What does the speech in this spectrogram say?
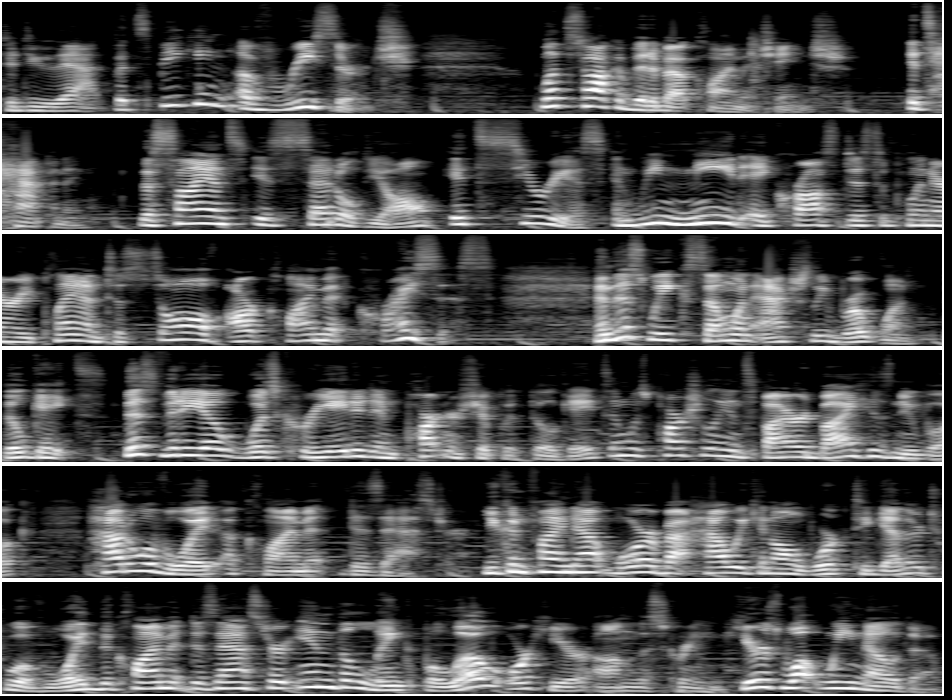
to do that. But speaking of research, let's talk a bit about climate change. It's happening. The science is settled, y'all. It's serious, and we need a cross-disciplinary plan to solve our climate crisis. And this week, someone actually wrote one, Bill Gates. This video was created in partnership with Bill Gates and was partially inspired by his new book, How to Avoid a Climate Disaster. You can find out more about how we can all work together to avoid the climate disaster in the link below or here on the screen. Here's what we know though.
